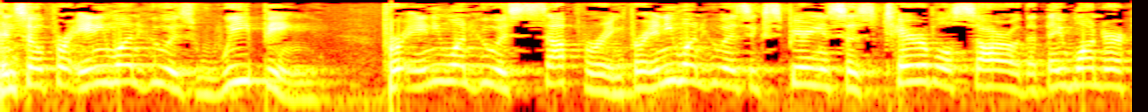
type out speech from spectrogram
And so, for anyone who is weeping, for anyone who is suffering, for anyone who has experienced this terrible sorrow that they wonder,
